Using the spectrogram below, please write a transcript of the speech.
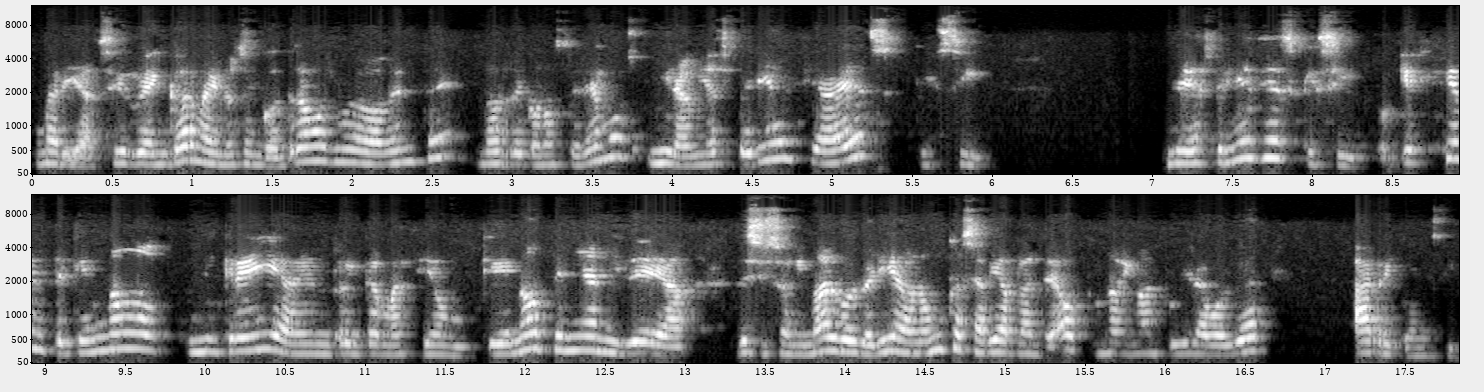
María, si reencarna y nos encontramos nuevamente, ¿nos reconoceremos? Mira, mi experiencia es que sí. Mi experiencia es que sí, porque hay gente que no ni creía en reencarnación, que no tenía ni idea, si su animal volvería o nunca se había planteado que un animal pudiera volver, a reconocer.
